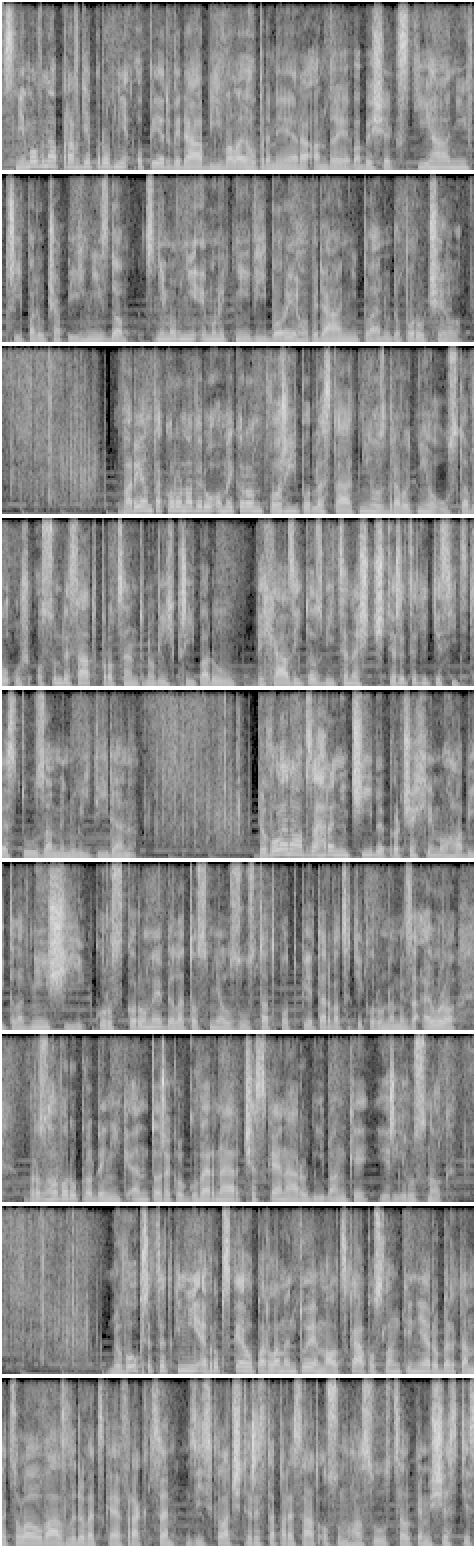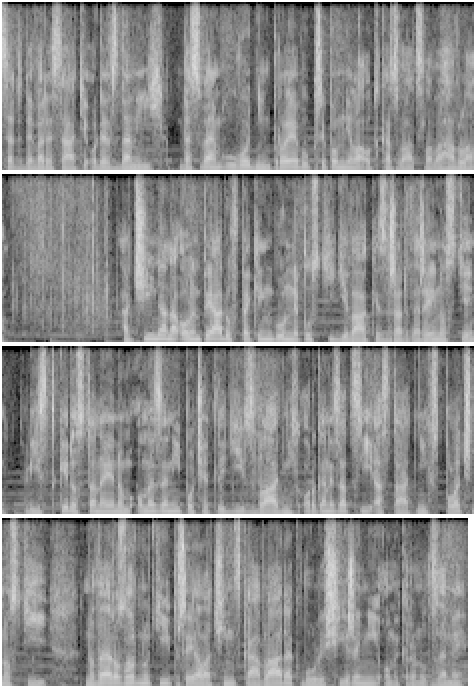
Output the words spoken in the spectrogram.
Sněmovna pravděpodobně opět vydá bývalého premiéra Andreje Babiše k stíhání v případu Čapí hnízdo. Sněmovní imunitní výbor jeho vydání plénu doporučil. Varianta koronaviru Omikron tvoří podle státního zdravotního ústavu už 80% nových případů. Vychází to z více než 40 tisíc testů za minulý týden. Dovolená v zahraničí by pro Čechy mohla být levnější. Kurs koruny by letos měl zůstat pod 25 korunami za euro. V rozhovoru pro deník N to řekl guvernér České národní banky Jiří Rusnok. Novou předsedkyní Evropského parlamentu je malcká poslankyně Roberta Mecolaová z lidovecké frakce. Získala 458 hlasů z celkem 690 odevzdaných. Ve svém úvodním projevu připomněla odkaz Václava Havla a Čína na olympiádu v Pekingu nepustí diváky z řad veřejnosti. Lístky dostane jenom omezený počet lidí z vládních organizací a státních společností. Nové rozhodnutí přijala čínská vláda kvůli šíření Omikronu v zemi.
